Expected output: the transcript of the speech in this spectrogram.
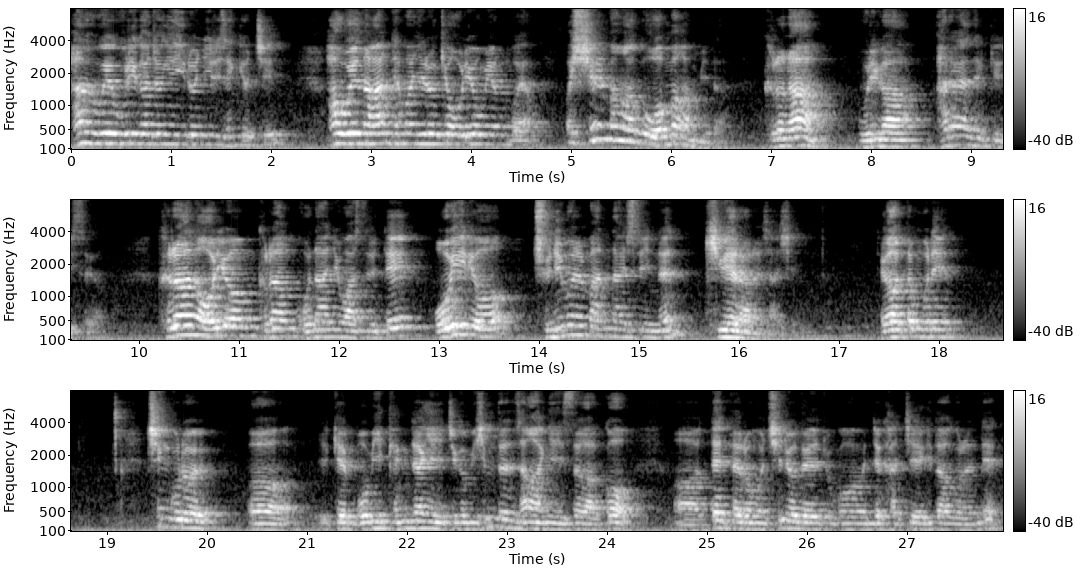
아 왜 우리 가정에 이런 일이 생겼지? 아 왜 나한테만 이렇게 어려움이 오는 거야? 아, 실망하고 원망합니다. 그러나 우리가 알아야 될 게 있어요. 그러한 어려움, 그러한 고난이 왔을 때 오히려 주님을 만날 수 있는 기회라는 사실입니다. 제가 어떤 분이 친구를 어 이렇게 몸이 굉장히 지금 힘든 상황이 있어갖고 어 때때로 뭐 치료도 해주고 이제 같이 얘기도 하고 그러는데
